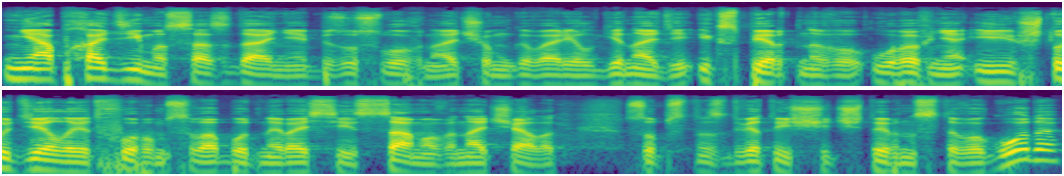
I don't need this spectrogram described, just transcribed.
необходимо создание, безусловно, о чем говорил Геннадий, экспертного уровня и что делает форум «Свободной России» с самого начала, собственно, с 2014 года.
